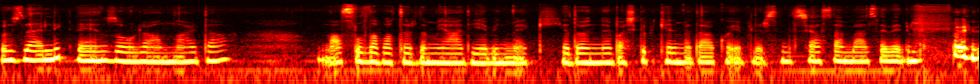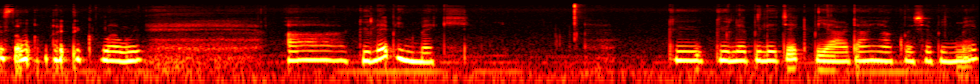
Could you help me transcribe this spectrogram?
özellikle en zorlu anlarda nasıl da batırdım ya diyebilmek ya da önüne başka bir kelime daha koyabilirsiniz. Şahsen ben severim böyle zamanlarda kullanmayı. Aa, gülebilmek, Gü, gülebilecek bir yerden yaklaşabilmek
